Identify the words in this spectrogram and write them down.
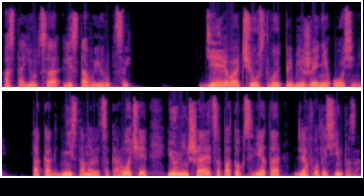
остаются листовые рубцы. Дерево чувствует приближение осени, так как дни становятся короче и уменьшается поток света для фотосинтеза.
